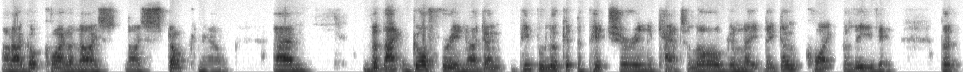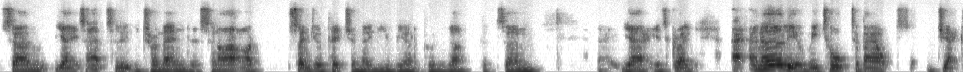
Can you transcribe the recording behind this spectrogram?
and I've got quite a nice nice stock now. Um, but that Goffering, I don't. People look at the picture in the catalogue and they, they don't quite believe it. But um, yeah, it's absolutely tremendous. And I, will send you a picture. Maybe you'll be able to put it up. But um, uh, yeah, it's great. And earlier we talked about jet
